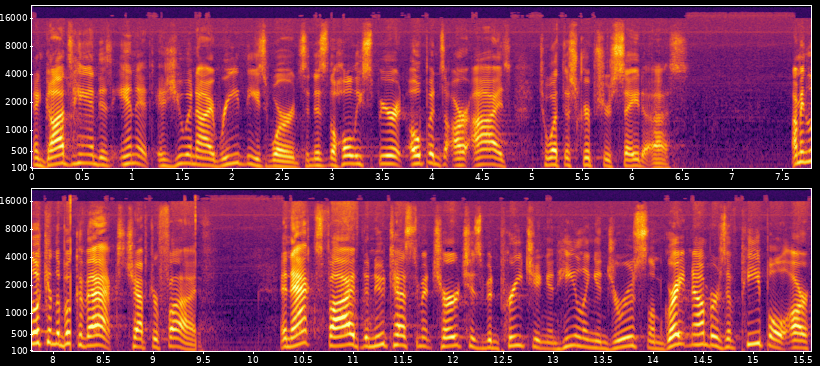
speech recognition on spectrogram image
And God's hand is in it as you and I read these words and as the Holy Spirit opens our eyes to what the scriptures say to us. I mean, look in the book of Acts, chapter 5. In Acts 5, the New Testament church has been preaching and healing in Jerusalem. Great numbers of people are,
